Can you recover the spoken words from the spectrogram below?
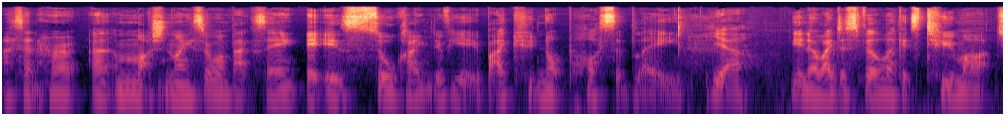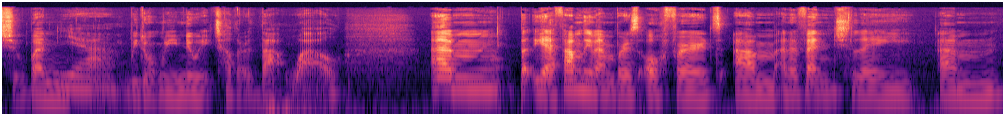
I sent her a, a much nicer one back saying, it is so kind of you, but I could not possibly, Yeah. you know, I just feel like it's too much when Yeah. we don't really know each other that well. Um, but yeah, family members offered, um, and eventually, um,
